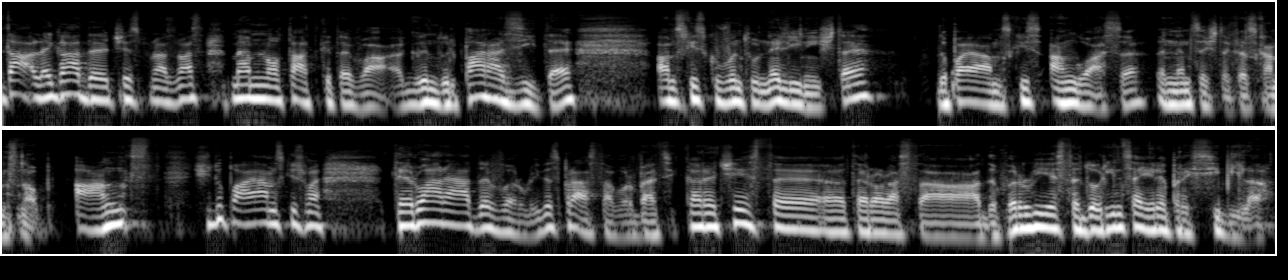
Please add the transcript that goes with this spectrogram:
da, legat de ce spuneați dumneavoastră, mi-am notat câteva gânduri parazite. Am scris cuvântul neliniște, după aia am scris angoasă, în nemțește, că cam snob, angst, și după aia am scris mai teroarea adevărului. Despre asta vorbeați. Care ce este uh, teroarea asta a adevărului? Este dorința irrepresibilă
